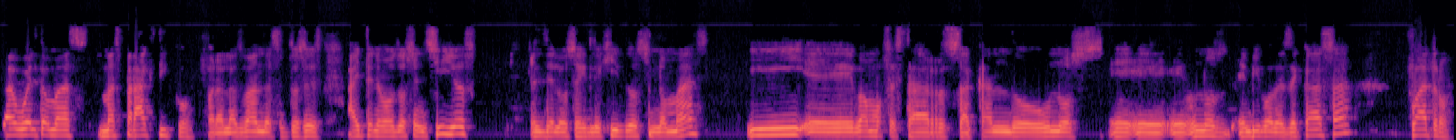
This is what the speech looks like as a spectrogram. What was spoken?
Se ha vuelto más, más práctico para las bandas. Entonces, ahí tenemos dos sencillos, el de los elegidos y no más. Y eh, vamos a estar sacando unos, eh, eh, unos en vivo desde casa, cuatro,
